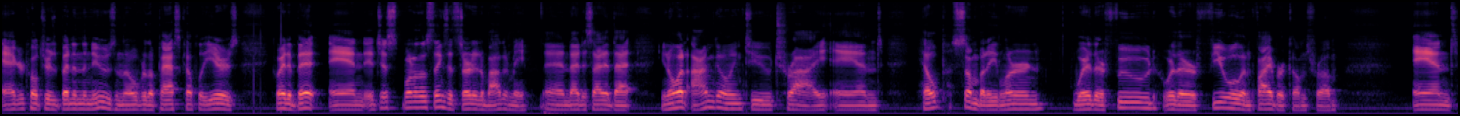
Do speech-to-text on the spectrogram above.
agriculture has been in the news in the, over the past couple of years quite a bit. And it just one of those things that started to bother me. And I decided that you know what? I'm going to try and help somebody learn where their food, where their fuel and fiber comes from. And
